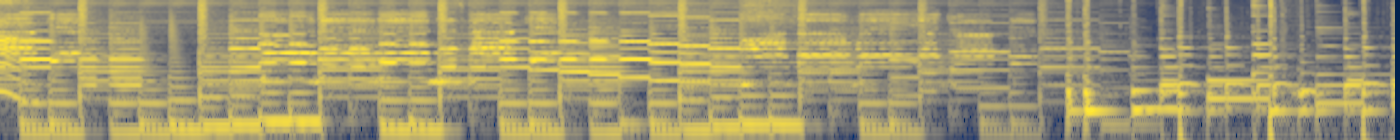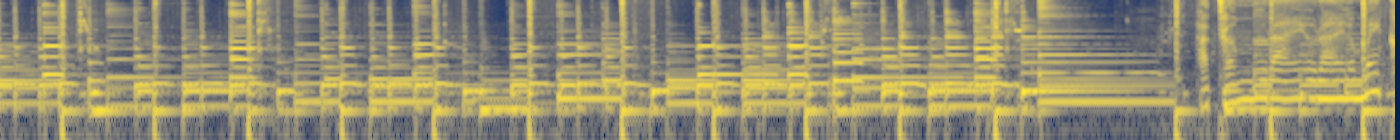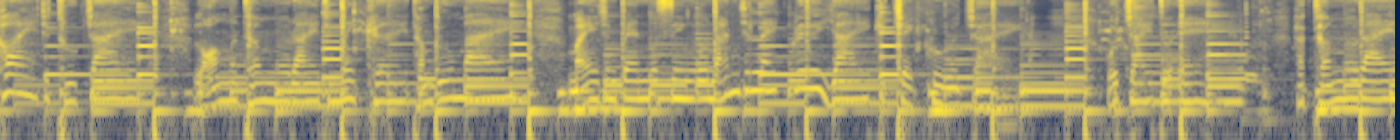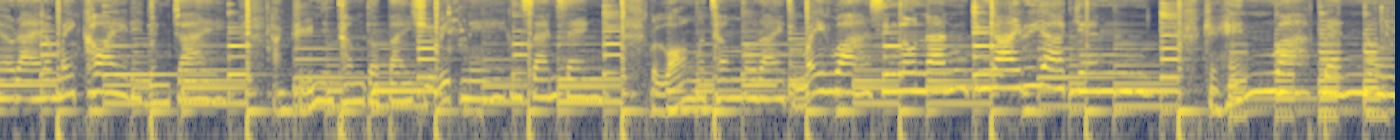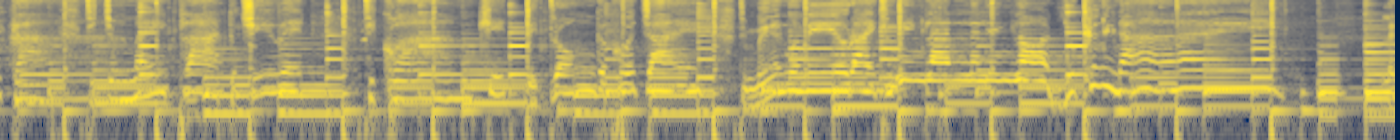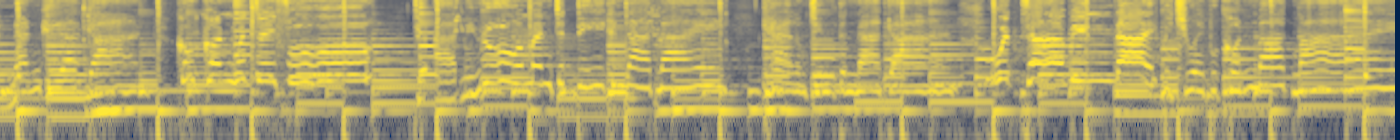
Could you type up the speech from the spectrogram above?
องมาทำอะไรที่ไม่เคยทำดูไหม ไม่จำเป็นว่าสิ่งเหล่านั้นจะเล็กหรือใหญ่แค่เช็คหัวใจ หัวใจตัวเอง หากทำอะไรอะไรแล้วไม่ค่อยได้ดังใจ หากคืนยังทำต่อไปชีวิตนี้คงแสนเซ็ง ก็ลองมาทำอะไรที่ไม่ว่าสิ่งเหล่านั้นจะง่ายหรือยากเย็น ไม่รู้ว่ามันจะดีขนาดไหน แค่ลองจินตนาการว่าเธอบินได้ไปช่วยผู้คนมากมาย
